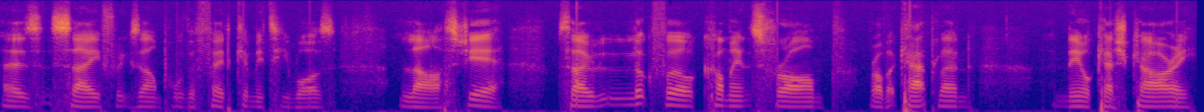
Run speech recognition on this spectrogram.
as say for example the Fed committee was last year. So look for comments from Robert Kaplan, Neel Kashkari,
